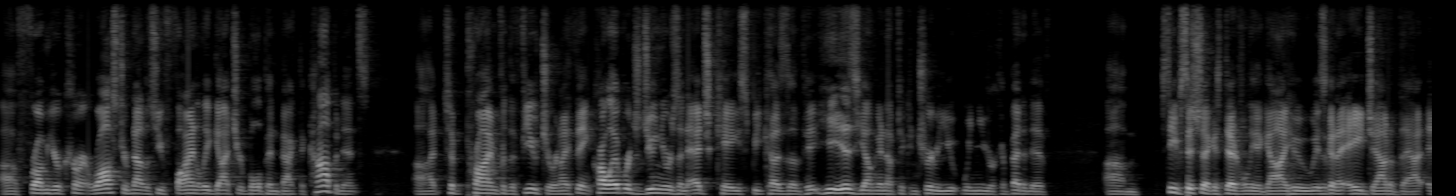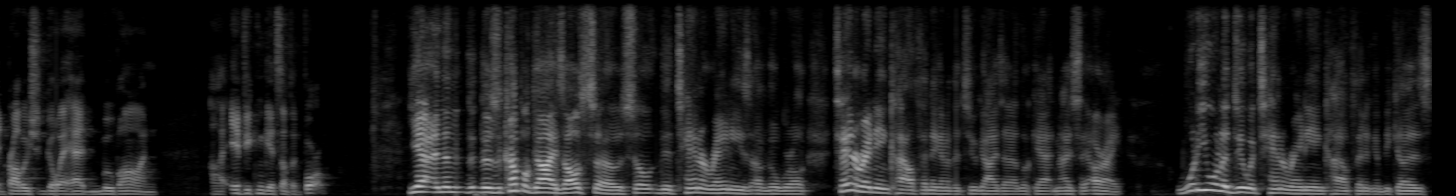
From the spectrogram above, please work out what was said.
uh, from your current roster now that you finally got your bullpen back to competence uh, to prime for the future? And I think Carl Edwards Jr. is an edge case because of he is young enough to contribute when you're competitive. Um, Steve Cishek is definitely a guy who is going to age out of that and probably should go ahead and move on uh, if you can get something for him. Yeah, and then th- there's a couple guys also. So the Tanner Raineys of the world, Tanner Rainey and Kyle Finnegan are the two guys that I look at, and I say, all right, what do you want to do with Tanner Rainey and Kyle Finnegan? Because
